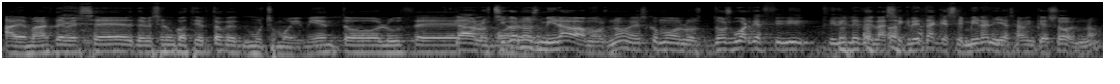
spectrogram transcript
Además debe ser, debe ser un concierto que mucho movimiento, luces... Claro, los chicos bueno. nos mirábamos, ¿no? Es como los dos guardias civi- civiles de la secreta que se miran y ya saben que son, ¿no?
